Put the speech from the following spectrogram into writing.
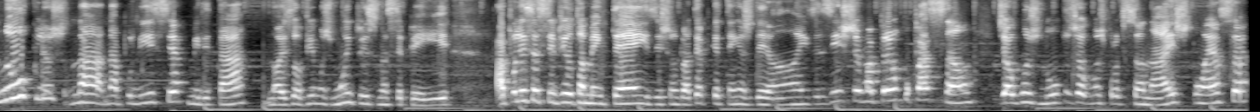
núcleos na, na polícia militar, nós ouvimos muito isso na CPI. A Polícia Civil também tem, existe, até porque tem as DEANs, existe uma preocupação de alguns núcleos, de alguns profissionais, com essa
